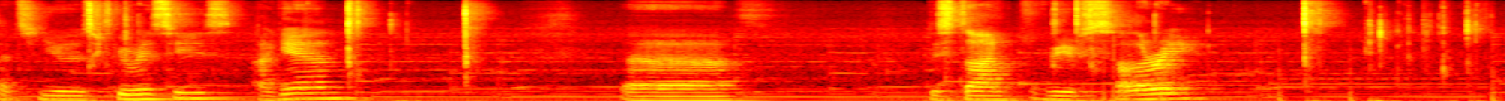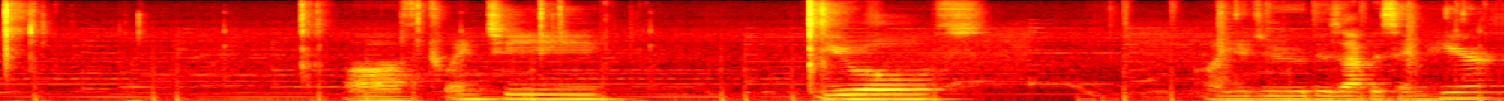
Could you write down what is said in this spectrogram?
Let's use currencies again. Uh, this time with salary of 20 euros. I you do exactly the same here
